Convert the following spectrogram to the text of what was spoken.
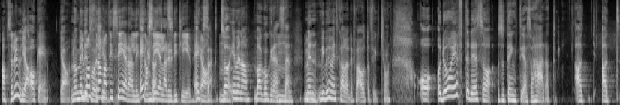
Absolut. Ja, okej. Ja, no, Du måste dramatisera liksom Exakt. delar ur ditt liv. Ja. Mm. Exakt. Så jag menar, var går gränsen? Men vi behöver inte kalla det för autofiktion. Och, och då efter det så, så tänkte jag så här att, att, att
